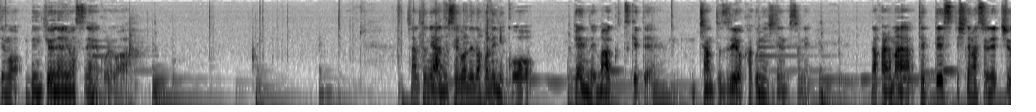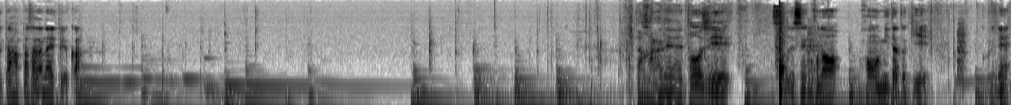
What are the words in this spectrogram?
ても勉強になりますねこれは。ちゃんとねあの背骨の骨にこうペンでマークつけてちゃんとズレを確認してんですよね。だからまあ徹底してますよね。中途半端さがないというか。だからね当時そうですねこの本を見た時これね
